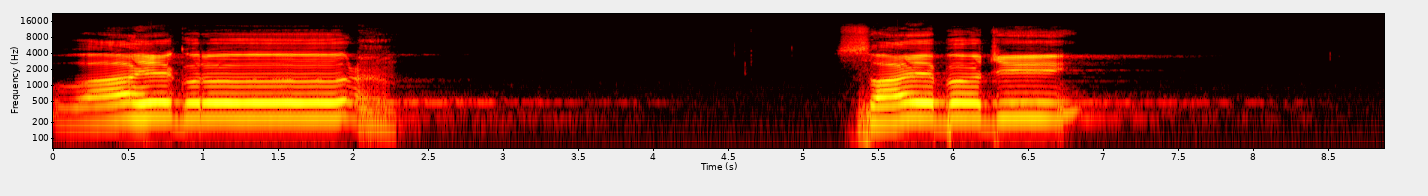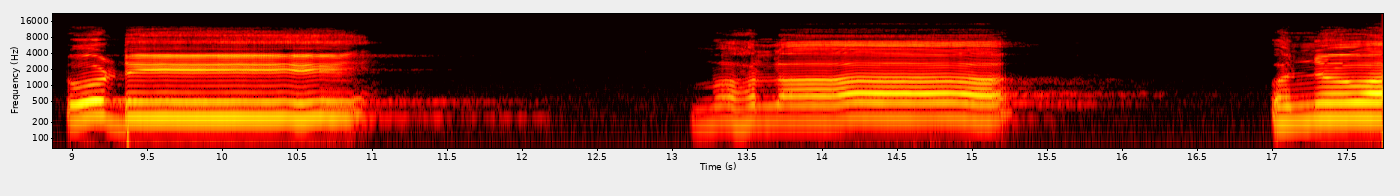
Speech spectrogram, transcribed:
ਵਾਹਿਗੁਰੂ ਸਾਹਿਬ ਜੀ ਟੋਡੀ ਮਹਲਾ ਪੰਜਵਾ।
